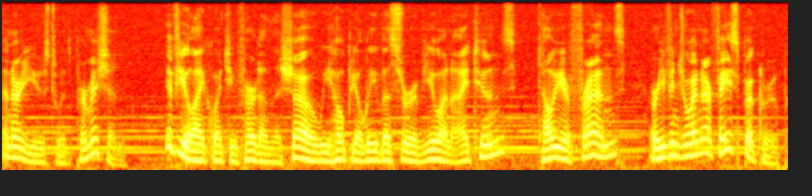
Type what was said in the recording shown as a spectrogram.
and are used with permission. If you like what you've heard on the show, we hope you'll leave us a review on iTunes, tell your friends, or even join our Facebook group.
